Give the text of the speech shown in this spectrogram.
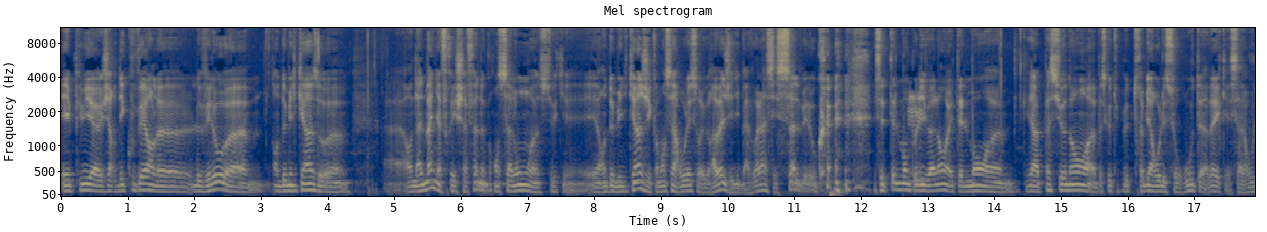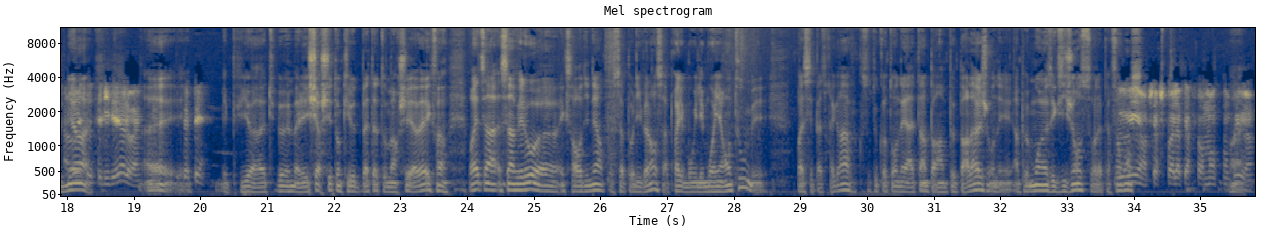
Et puis euh, j'ai redécouvert le, le vélo euh, en 2015 au, euh, en Allemagne à Friedrichshafen, au grand salon. euh, qui Et en 2015, j'ai commencé à rouler sur le gravel. J'ai dit bah voilà, c'est ça le vélo c'est tellement polyvalent et tellement euh, passionnant euh, parce que tu peux très bien rouler sur route avec et ça roule Ah bien. ouais, c'est l'idéal, ouais. Ouais, Tout à fait. et puis tu peux même aller chercher ton kilo de patates au marché avec. Enfin, bref, c'est un, un vélo extraordinaire pour sa polyvalence. Après, bon, il est moyen en tout, mais après c'est pas très grave. Surtout quand on est atteint par un peu par l'âge, on est un peu moins exigeant sur la performance. oui, on cherche pas la performance non plus. hein.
